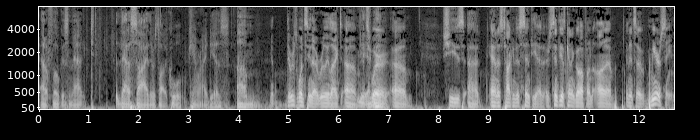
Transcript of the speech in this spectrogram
out of focus and that. That aside, there was a lot of cool camera ideas. Um, Yeah, There was one scene I really liked. Um, Yeah, it's yeah, where um, she's uh, Anna's talking to Cynthia, or Cynthia's kind of go off on Anna, and it's a mirror scene.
